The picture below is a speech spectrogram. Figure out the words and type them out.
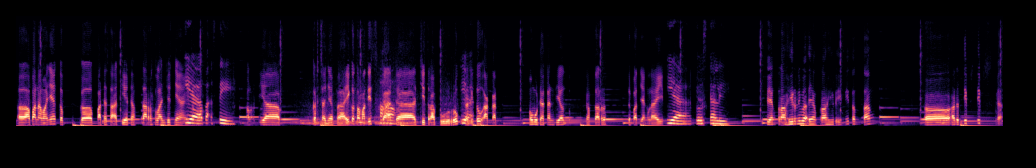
eh, apa namanya ke ke pada saat dia daftar selanjutnya. gitu Iya loh. pasti. Kalau dia kerjanya baik, otomatis nggak Ha-ha. ada citra buruk dan Iya. itu akan memudahkan dia untuk daftar tempat yang lain. Iya betul Oke. sekali. Yang terakhir nih mbak, yang terakhir ini tentang eh, ada tips-tips nggak?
